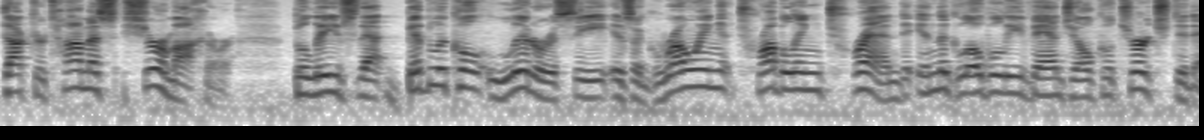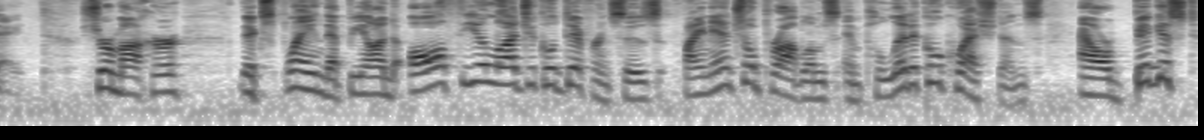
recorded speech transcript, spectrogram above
Dr. Thomas Schirrmacher believes that biblical literacy is a growing, troubling trend in the global evangelical church today. Schirrmacher explained that beyond all theological differences, financial problems, and political questions, our biggest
